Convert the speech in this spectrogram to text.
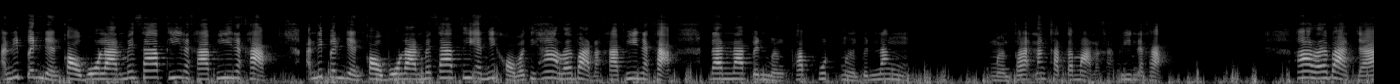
อันนี้เป็นเหรียญเก่าโบราณไม่ทราบที่นะคะ พี่นะคะ อันนี้เป็นเหรียญเก่าโบราณไม่ทราบที่ อันนี้ขอไว้ที่ห้าร้อยบาทนะคะ พี่นะคะ ด้านหน้าเป็นเหมือนพระพุทธเหมือนเป็นนั่ง เหมือนพระนั่งคัตตมาดนะคะ พี่นะคะห้าร้อยบาทจ้า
